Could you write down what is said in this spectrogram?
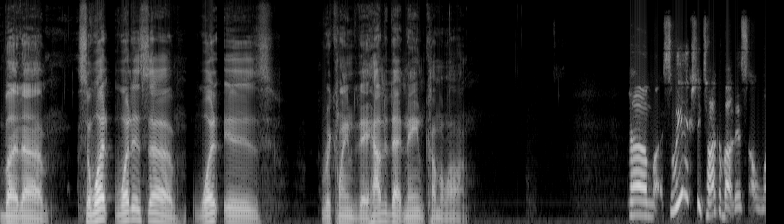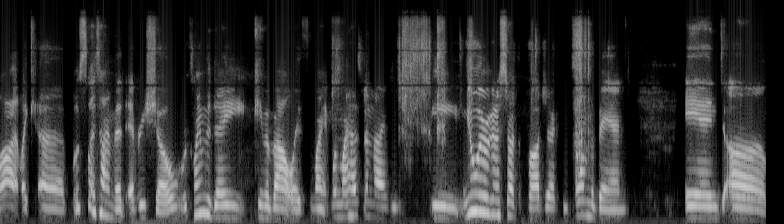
but um, so what what is uh what is Reclaim the Day? How did that name come along? Um, so we actually talk about this a lot. Like uh, most of the time at every show, Reclaim the Day came about with my when my husband and I we, we knew we were going to start the project. We formed the band, and uh,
